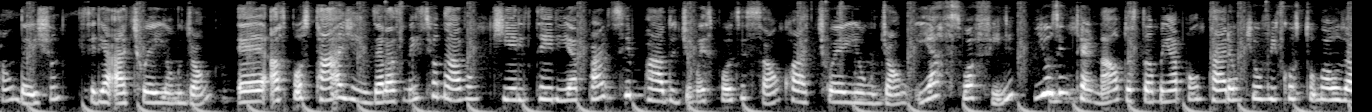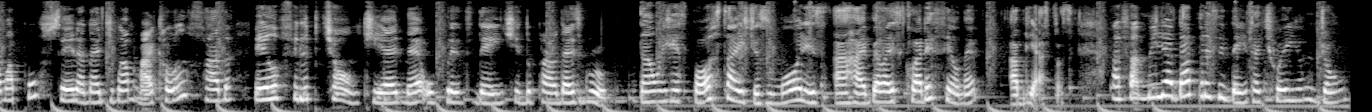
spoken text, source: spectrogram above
Foundation, que seria a Choi Young-jong. É, as postagens elas mencionavam que ele teria participado de uma exposição com a Choi Yoon-jong e a sua filha. E os internautas também apontaram que o Vi costuma usar uma pulseira né, de uma marca lançada pelo Philip Chong, que é né, o presidente do Paradise Group. Então, em resposta a estes rumores, a Hybe ela esclareceu, né? Abre aspas. A família da presidenta Choi Yoon-jong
